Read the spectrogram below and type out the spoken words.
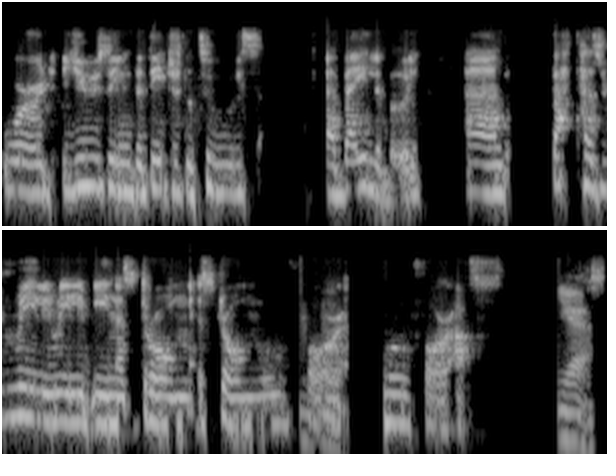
world using the digital tools available. And that has really really been a strong a strong move for mm-hmm. move for us Yes.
